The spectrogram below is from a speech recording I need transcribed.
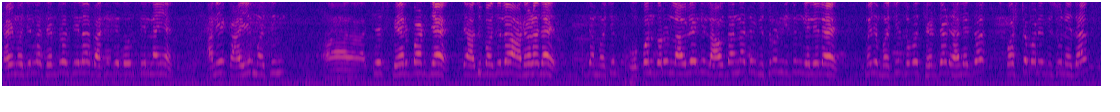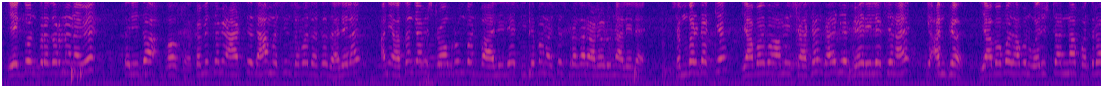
काही मशीनला सेंट्रल सील आहे बाकीचे दोन सील नाही आहेत. आणि काही मशीन चे स्पेअर पार्ट जे आहेत ते आजूबाजूला आढळत आहेत. त्या मशीन ओपन करून लावले की लावताना ते विसरून इथून गेलेले आहेत. म्हणजे मशीनसोबत छेडछाड झाल्याचं स्पष्टपणे दिसून येतं. एक दोन प्रकरणं नव्हे तर इथं कमीत कमी आठ ते दहा मशीनसोबत असं झालेलं आहे. आणि असंख्य आम्ही स्ट्रॉंग रूम पण पाहिलेली आहे तिथे पण असेच प्रकार आढळून आलेले आहे शंभर टक्के याबाबत आम्ही शासन काय जे फेअर इलेक्शन आहे की अनफेअर याबाबत आपण वरिष्ठांना पत्र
